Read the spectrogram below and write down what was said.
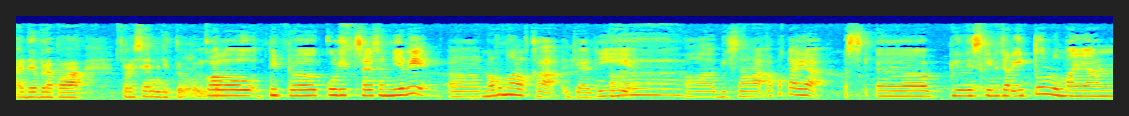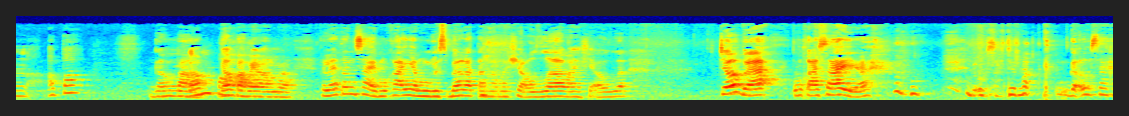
Ada. berapa persen gitu. untuk- Kalau tipe kulit saya sendiri eh, normal kak, jadi Ah. eh, bisa apa kayak eh, pilih skincare itu lumayan apa? gampang. eh, gampang. memang. memang. Kelihatan saya mukanya mulus banget. Ah, masya Allah, masya Allah. Coba muka saya. Nggak usah curhat. Nggak usah.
